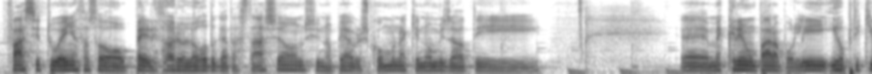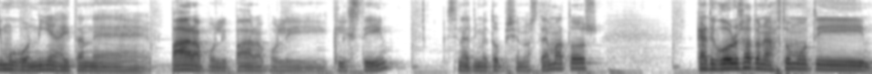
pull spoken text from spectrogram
φάση του ένιωθα στο περιθώριο λόγω των καταστάσεων στην οποία βρισκόμουν και νόμιζα ότι ε, με κρίνουν πάρα πολύ. Η οπτική μου γωνία ήταν πάρα πολύ πάρα πολύ κλειστή στην αντιμετώπιση ενός θέματος. Κατηγορούσα τον εαυτό μου ότι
